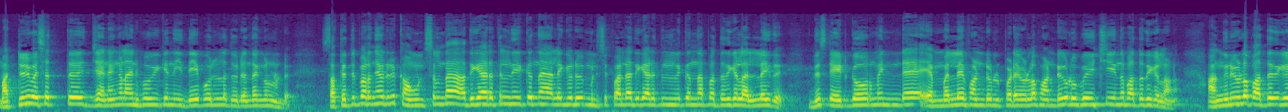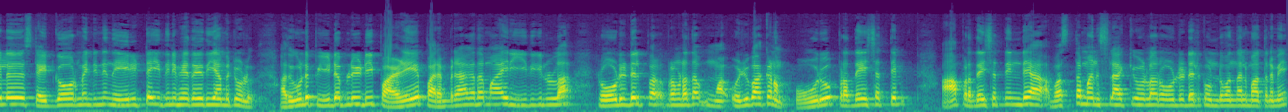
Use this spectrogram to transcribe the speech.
മറ്റൊരു വശത്ത് ജനങ്ങൾ അനുഭവിക്കുന്ന ഇതേപോലുള്ള ദുരന്തങ്ങളുണ്ട്. സത്യത്തിൽ പറഞ്ഞ ഒരു കൗൺസിലിന്റെ അധികാരത്തിൽ നിൽക്കുന്ന അല്ലെങ്കിൽ ഒരു മുനിസിപ്പാലിറ്റി അധികാരത്തിൽ നിൽക്കുന്ന പദ്ധതികളല്ല ഇത്. ഇത് സ്റ്റേറ്റ് ഗവൺമെന്റിന്റെ എം എൽ എ ഫണ്ട് ഉൾപ്പെടെയുള്ള ഫണ്ടുകൾ ഉപയോഗിച്ച് ചെയ്യുന്ന പദ്ധതികളാണ്. അങ്ങനെയുള്ള പദ്ധതികൾ സ്റ്റേറ്റ് ഗവൺമെന്റിന് നേരിട്ട് ഇതിന് ഭേദഗതി ചെയ്യാൻ പറ്റുള്ളൂ. അതുകൊണ്ട് പി ഡബ്ല്യു ഡി പഴയ പരമ്പരാഗതമായ രീതിയിലുള്ള റോഡിടൽ പ്ര- പ്രവണത ഒഴിവാക്കണം. ഓരോ പ്രദേശത്തെയും ആ പ്രദേശത്തിന്റെ അവസ്ഥ മനസ്സിലാക്കിയുള്ള റോഡിടൽ കൊണ്ടുവന്നാൽ മാത്രമേ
